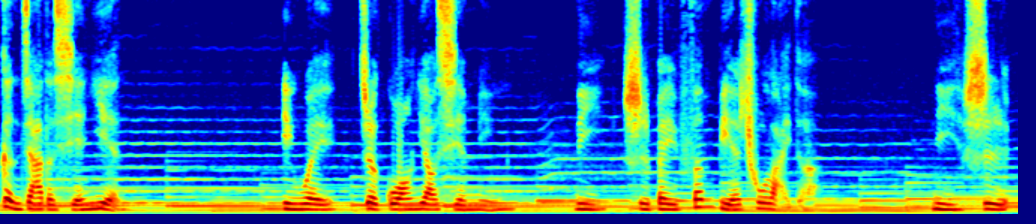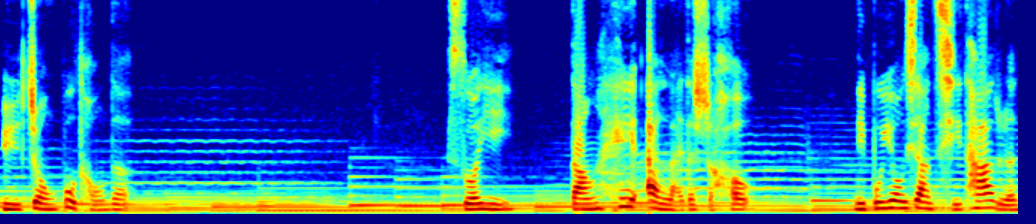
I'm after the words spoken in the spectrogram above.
更加的显眼，因为这光要显明你是被分别出来的，你是与众不同的，所以当黑暗来的时候，你不用像其他人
